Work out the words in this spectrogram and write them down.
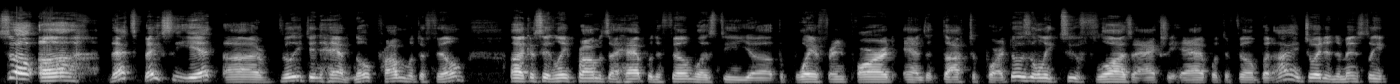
So, uh, that's basically it. I really didn't have no problem with the film. Like I said, the only problems I had with the film was the uh, the boyfriend part and the doctor part. Those are only two flaws I actually had with the film, but I enjoyed it immensely.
